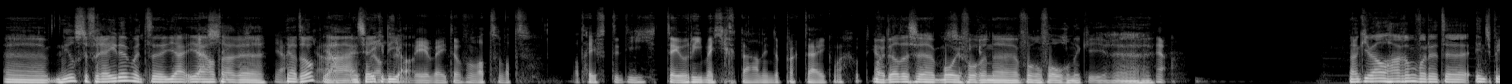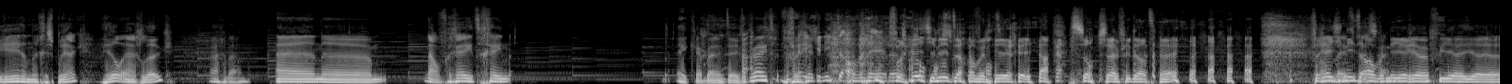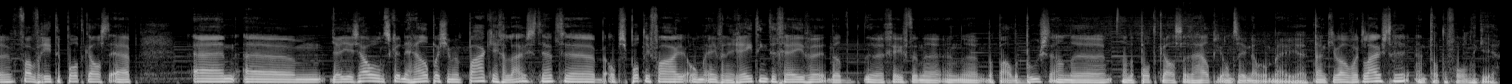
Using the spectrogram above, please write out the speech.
Eh, Niels tevreden, want eh, jij, jij had zeker. daar... eh, ja. toch? Ja, en zeker die... meer weten over wat, wat, wat heeft die theorie met je gedaan in de praktijk. Maar goed, ja. Maar dat is eh, mooi voor een, eh, voor een volgende keer. eh. Ja. Dankjewel Harm voor dit eh, inspirerende gesprek. Heel erg leuk. Graag gedaan. En ehm, nou, vergeet geen... Ik ben het even kwijt. Vergeet je niet te abonneren. Vergeet je niet te abonneren. Ja, soms heb je dat. Hè? Vergeet je niet te abonneren via je favoriete podcast app. En ehm, ja, je zou ons kunnen helpen als je hem een paar keer geluisterd hebt eh, op Spotify om even een rating te geven. Dat eh, geeft een, eh, een, eh, bepaalde boost aan de, aan de podcast. En daar help je ons enorm mee. Eh, dankjewel voor het luisteren en tot de volgende keer.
